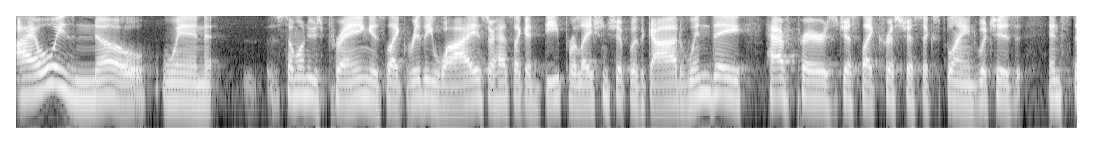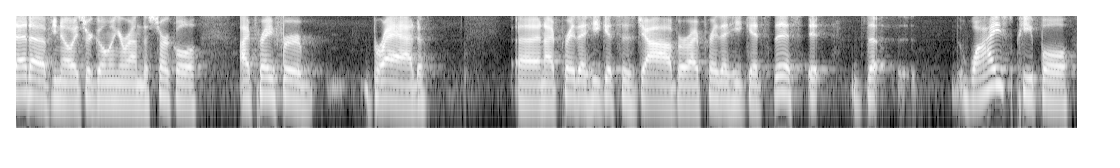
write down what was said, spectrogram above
I always know when someone who's praying is like really wise or has like a deep relationship with God when they have prayers just like Chris just explained, which is instead of, you know, as you're going around the circle, I pray for Brad uh, and I pray that he gets his job or I pray that he gets this. It the wise people,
